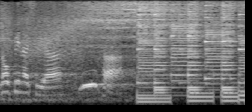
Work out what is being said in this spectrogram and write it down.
Nopi Nasria. Yeehaw.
